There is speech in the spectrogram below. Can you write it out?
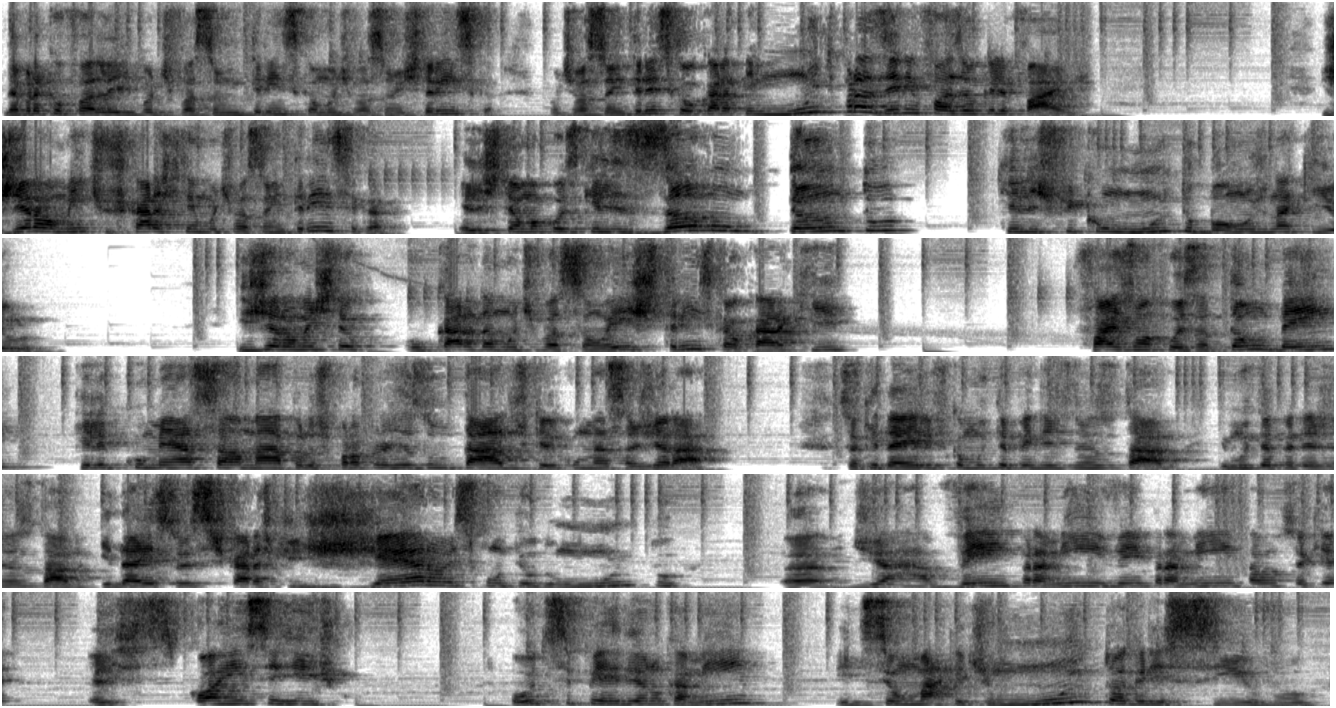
Lembra que eu falei de motivação intrínseca, motivação extrínseca? Motivação intrínseca, o cara tem muito prazer em fazer o que ele faz. Geralmente, os caras que têm motivação intrínseca, eles têm uma coisa que eles amam tanto que eles ficam muito bons naquilo. E geralmente tem o, cara da motivação extrínseca, é o cara que faz uma coisa tão bem que ele começa a amar pelos próprios resultados que ele começa a gerar. Só que daí ele fica muito dependente do resultado. E muito dependente do resultado. E daí são esses caras que geram esse conteúdo muito uh, de ah, vem para mim, vem para mim e tal, não sei o quê. Eles correm esse risco. Ou de se perder no caminho e de ser um marketing muito agressivo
